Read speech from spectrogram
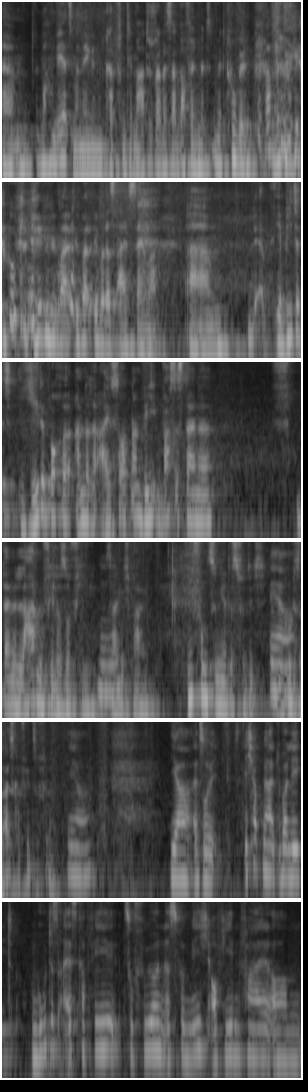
Ähm, machen wir jetzt mal Nägel mit Köpfen thematisch oder besser Waffeln mit, mit Kugeln. Waffeln mit Kugeln. Reden wir mal über, über das Eis selber. Ähm, ihr bietet jede Woche andere Eissorten an. Wie, was ist deine, deine Ladenphilosophie, mhm. sage ich mal? Wie funktioniert es für dich, ja. ein gutes Eiscafé zu führen? Ja, ja also ich habe mir halt überlegt, ein gutes Eiscafé zu führen, ist für mich auf jeden Fall ähm,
